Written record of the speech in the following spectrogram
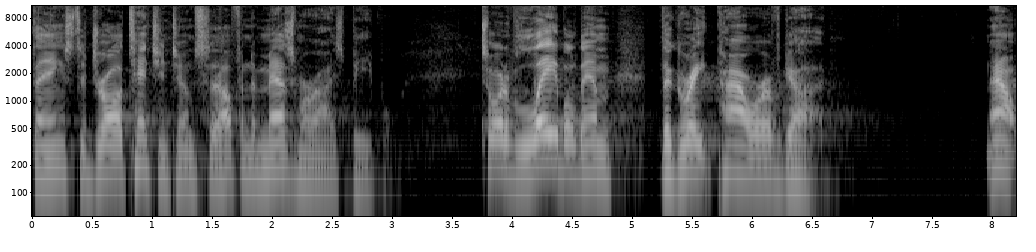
things to draw attention to himself and to mesmerize people. Sort of labeled him the great power of God. Now,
